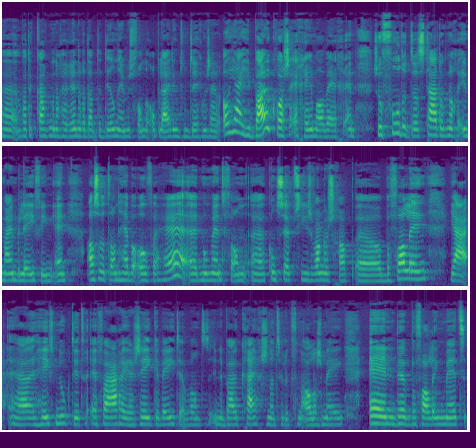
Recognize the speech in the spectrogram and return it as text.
uh, wat ik kan ik me nog herinneren dat de deelnemers van de opleiding toen tegen me zeiden: Oh ja, je buik was echt helemaal weg. En zo voelde het, dat staat ook nog in mijn beleving. En als we het dan hebben over hè, het moment van uh, conceptie, zwangerschap, eh, bevalling. Ja, heeft Noek dit ervaren? Ja, zeker weten. Want in de buik krijgen ze natuurlijk van alles mee. En de bevalling met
